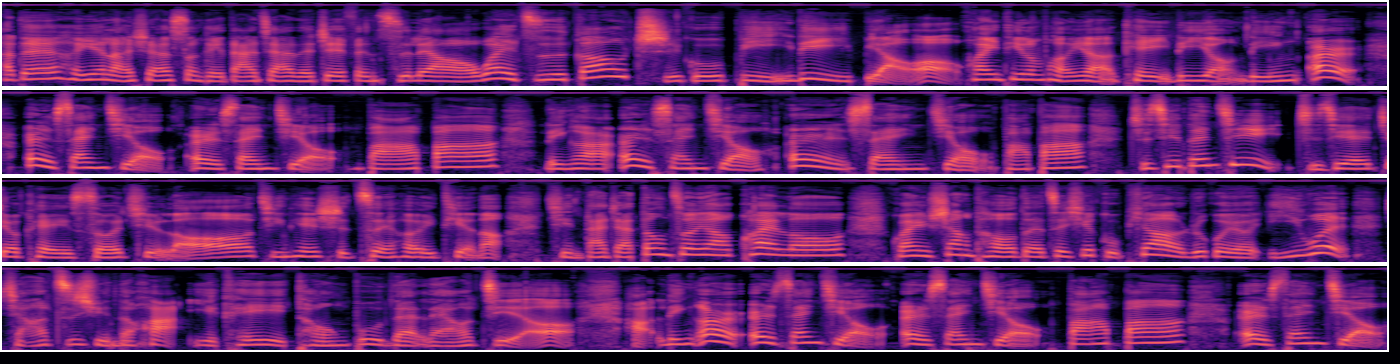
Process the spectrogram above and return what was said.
好的，何燕老师要送给大家的这份资料，外资高持股比例表哦，欢迎听众朋友可以利用零二二三九二三九八八零二二三九二三九八八直接登记，直接就可以索取喽。今天是最后一天了，请大家动作要快喽。关于上头的这些股票，如果有疑问想要咨询的话，也可以同步的了解哦。好，零二二三九二三九八八二三九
